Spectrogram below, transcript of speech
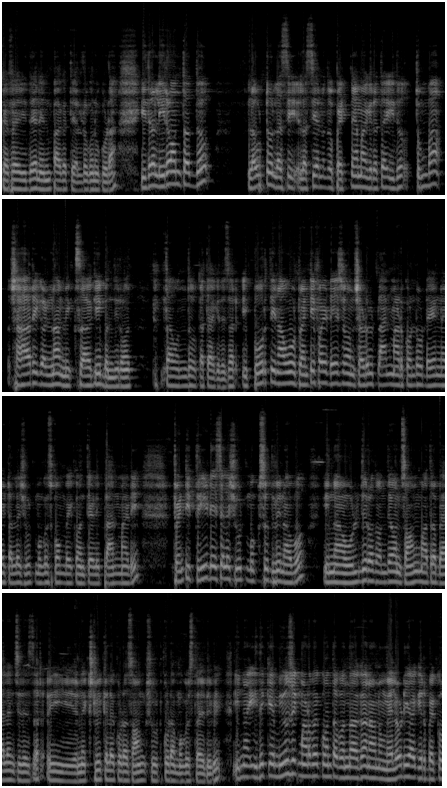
ಕೆಫೆ ಇದೆ, ನೆನಪಾಗುತ್ತೆ ಎಲ್ರಿಗೂ ಕೂಡ. ಇದರಲ್ಲಿ ಇರೋವಂಥದ್ದು ಲವ್ ಟು ಲಸಿ ಲಸಿ ಅನ್ನೋದು ಪೆಟ್ ನೇಮ್ ಆಗಿರುತ್ತೆ. ಇದು ತುಂಬ ಶಹಾರಿಗಳನ್ನ ಮಿಕ್ಸ್ ಆಗಿ ಬಂದಿರೋಂಥ ಒಂದು ಕತೆ ಆಗಿದೆ ಸರ್. ಈ ಪೂರ್ತಿ ನಾವು ಟ್ವೆಂಟಿ ಫೈವ್ ಡೇಸ್ ಒಂದು ಶೆಡ್ಯೂಲ್ ಪ್ಲ್ಯಾನ್ ಮಾಡಿಕೊಂಡು ಡೇ ಆ್ಯಂಡ್ ನೈಟಲ್ಲೇ ಶೂಟ್ ಮುಗಿಸ್ಕೊಬೇಕು ಅಂತೇಳಿ ಪ್ಲ್ಯಾನ್ ಮಾಡಿ. ಟ್ವೆಂಟಿ ತ್ರೀ ಡೇಸಲ್ಲೇ ಶೂಟ್ ಮುಗಿಸಿದ್ವಿ ನಾವು. ಇನ್ನು ಉಳಿದಿರೋದು ಒಂದೇ ಒಂದು ಸಾಂಗ್ ಮಾತ್ರ ಬ್ಯಾಲೆನ್ಸ್ ಇದೆ ಸರ್. ಈ ನೆಕ್ಸ್ಟ್ ವೀಕಲ್ಲೇ ಕೂಡ ಸಾಂಗ್ ಶೂಟ್ ಕೂಡ ಮುಗಿಸ್ತಾ ಇದ್ದೀವಿ. ಇನ್ನು ಇದಕ್ಕೆ ಮ್ಯೂಸಿಕ್ ಮಾಡಬೇಕು ಅಂತ ಬಂದಾಗ ನಾನು ಮೆಲೋಡಿ ಆಗಿರಬೇಕು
